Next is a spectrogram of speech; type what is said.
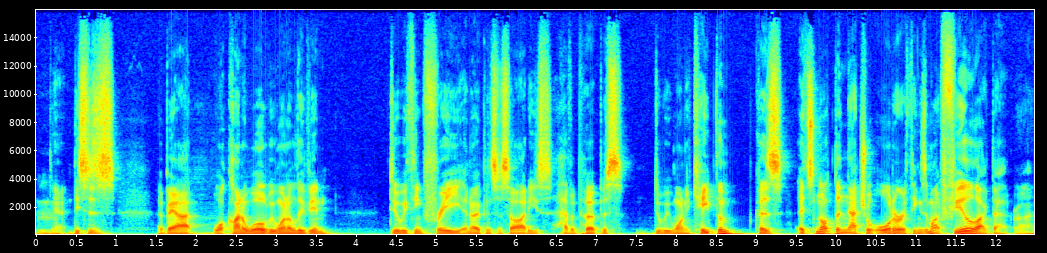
Hmm. Yeah, this is about what kind of world we want to live in. Do we think free and open societies have a purpose? Do we want to keep them? Because it's not the natural order of things. It might feel like that, right?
